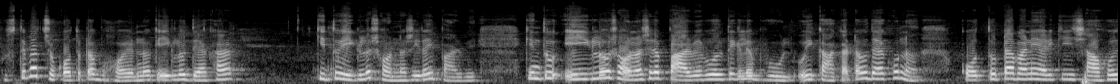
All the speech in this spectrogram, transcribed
বুঝতে পারছ কতটা ভয়ানক? এইগুলো দেখার কিন্তু এইগুলো সন্ন্যাসীরাই পারবে। কিন্তু এইগুলো সন্ন্যাসীরা পারবে বলতে গেলে ভুল। ওই কাকাটাও দেখো না, কতটা মানে আর কি সাহস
